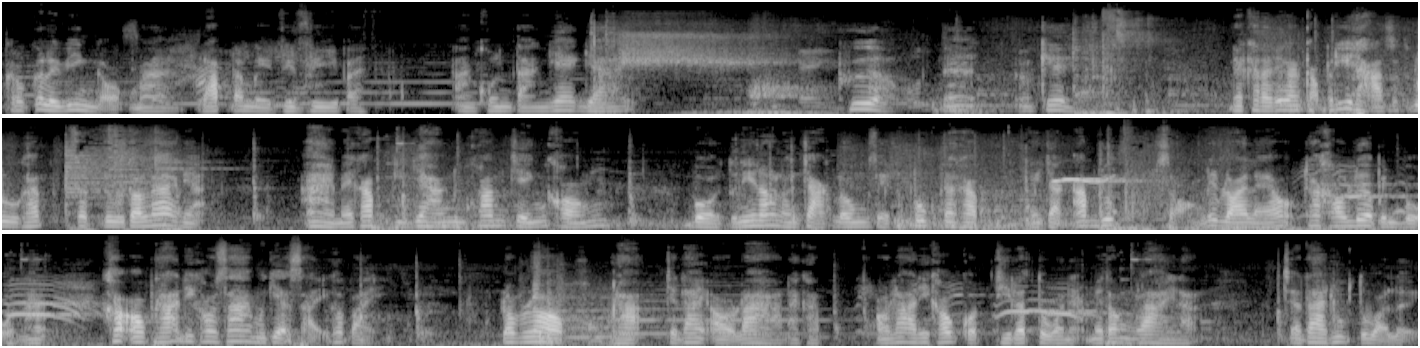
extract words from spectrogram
เขาก็เลยวิ่งออกมารับดาเมจฟรีๆไปต่างคนต่างแยกย้าย เพื่อนะโอเคในขณะเดียวกันกลับไปที่ฐานศัตรูครับศัตรูตอนแรกเนี่ยอ่านไหมครับอีกอย่างความเจ๋งของ โบสถ์ตัวนี้เนาะหลังจากลงเสร็จปุ๊บนะครับหลังจากอัพยุคสองเรียบร้อยแล้วถ้าเขาเลือกเป็นโบสถ์นะฮะเขาเอาพระที่เขาสร้างเมื่อกี้ใส่เข้าไป รอบๆของพระจะได้ออร่านะครับออร่าที่เขากดทีละตัวเนี่ยไม่ต้องไล่ละจะได้ทุกตัวเลย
